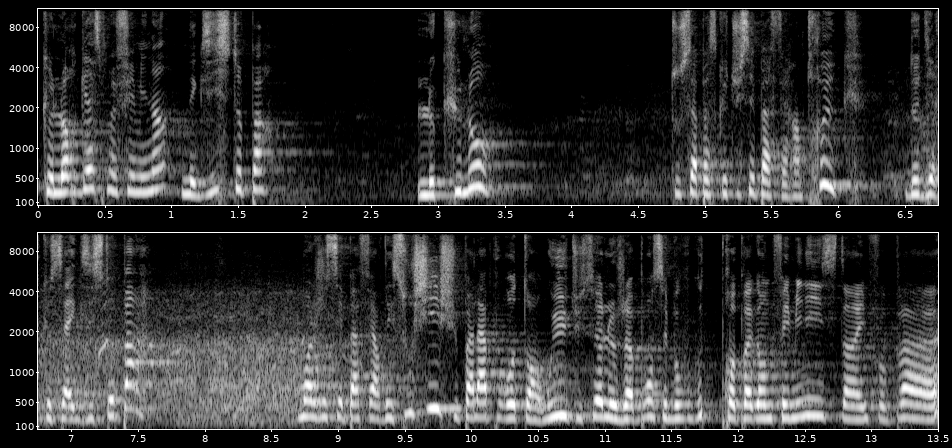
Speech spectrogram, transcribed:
que l'orgasme féminin n'existe pas. Le culot. Tout ça parce que tu sais pas faire un truc, de dire que ça existe pas. Moi, je sais pas faire des sushis, je suis pas là pour autant. Oui, tu sais, le Japon, c'est beaucoup de propagande féministe, hein, il faut pas euh,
